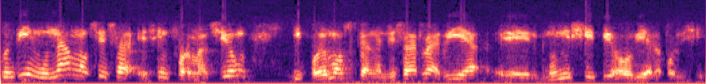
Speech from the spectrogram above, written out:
Pues bien, unamos esa, esa información y podemos canalizarla vía el municipio o vía la policía.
